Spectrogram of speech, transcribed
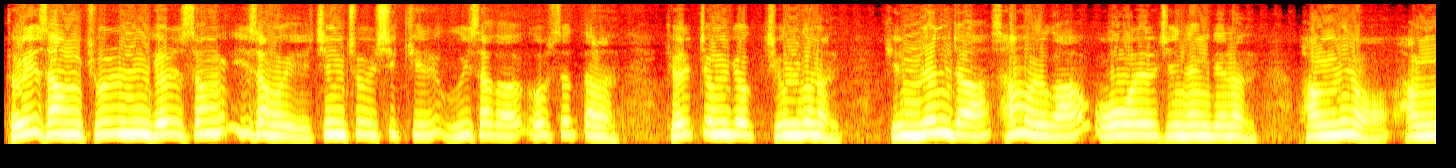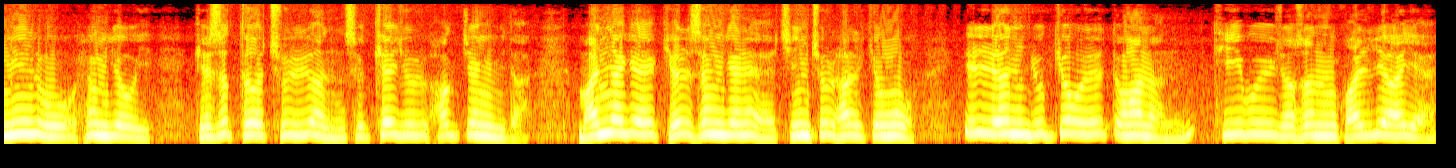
더 이상 준결성 이상의 진출시킬 의사가 없었다는 결정적 증거는 김연자 3월과 5월 진행되는 황민호, 황민우 형제의 게스트 출연 스케줄 확정입니다. 만약에 결승전에 진출할 경우 1년 6개월 동안은 TV조선 관리하에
